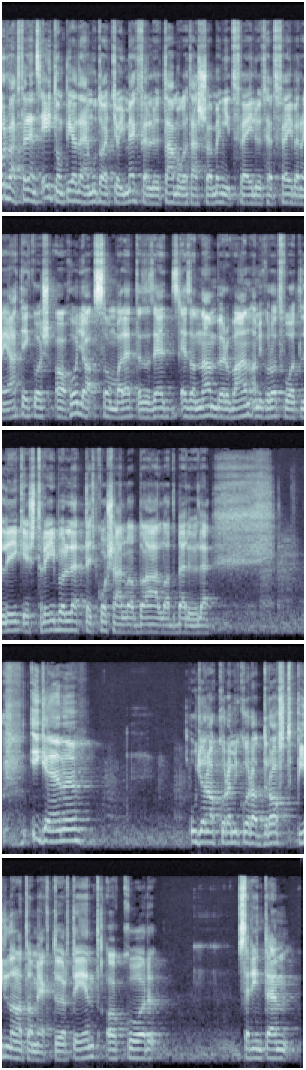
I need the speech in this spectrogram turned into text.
Horváth Ferenc Aiton példája mutatja, hogy megfelelő támogatással mennyit fejlődhet fejben a játékos. A hogya szomba lett ez, az ed, ez a number one, amikor ott volt Lake és Trayből lett egy kosárlabda állat belőle. Igen, ugyanakkor, amikor a draft pillanata megtörtént, akkor szerintem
